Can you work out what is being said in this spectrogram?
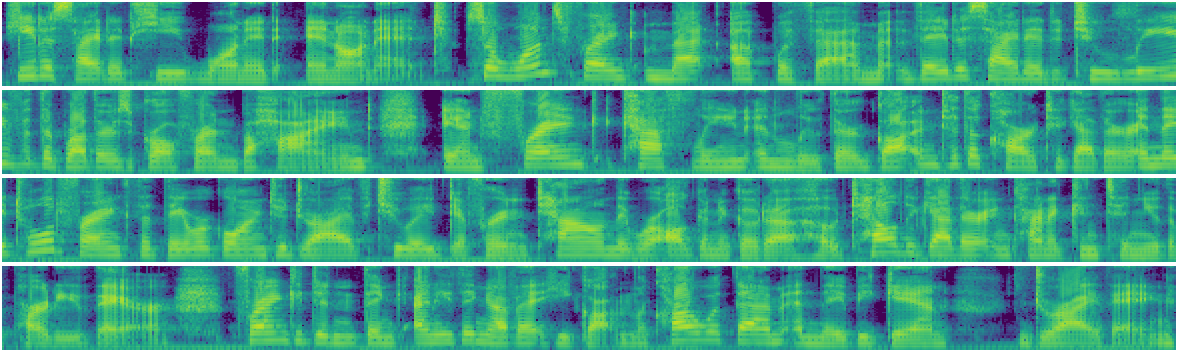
he decided he wanted in on it. So once Frank met up with them, they decided to leave the brother's girlfriend behind, and Frank, Kathleen, and Luther got into the car together and they told Frank that they were going to drive to a different town. They were all going to go to a hotel together and kind of continue the party there. Frank didn't think anything of it. He got in the car with them and they began driving.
